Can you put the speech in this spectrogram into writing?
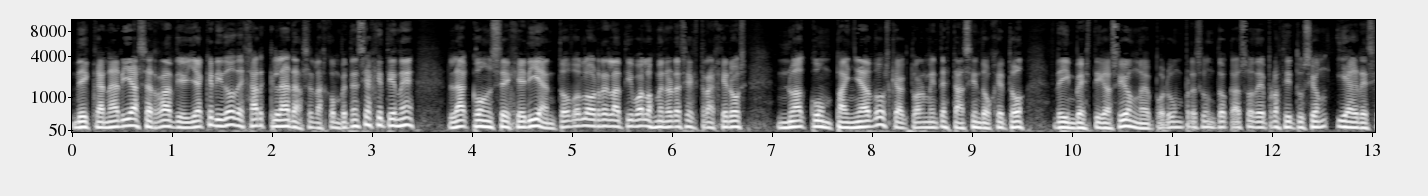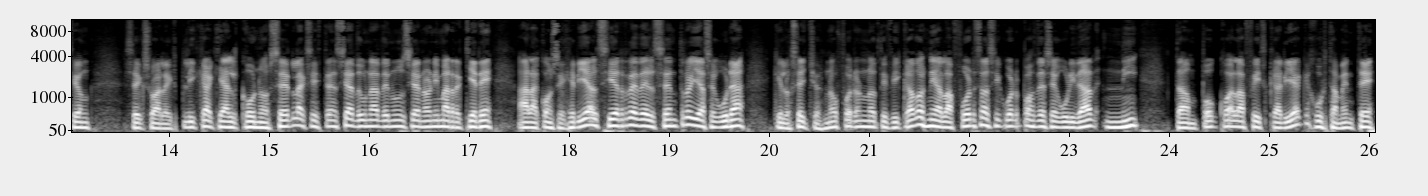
de Canarias Radio y ha querido dejar claras las competencias que tiene la consejería en todo lo relativo a los menores extranjeros no acompañados que actualmente están siendo objeto de investigación eh, por un presunto caso de prostitución y agresión sexual. Explica que al conocer la existencia de una denuncia anónima requiere a la consejería el cierre del centro y asegura que los hechos no fueron notificados ni a las fuerzas y cuerpos de seguridad ni tampoco a la Fiscalía, que justamente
